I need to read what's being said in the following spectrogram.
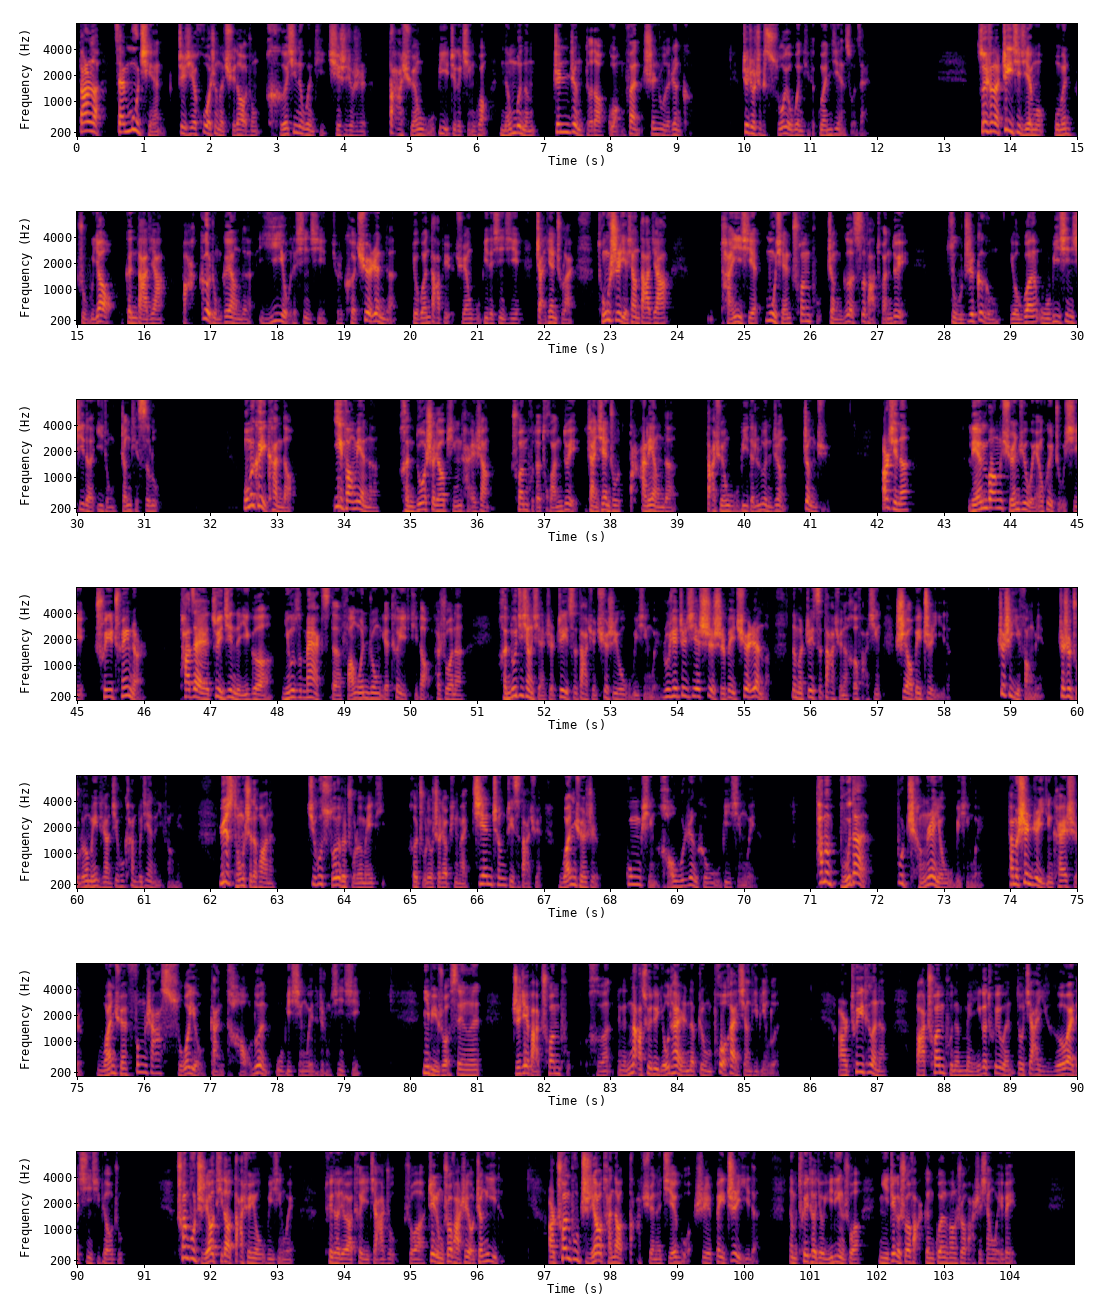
当然了，在目前这些获胜的渠道中，核心的问题其实就是大选舞弊这个情况能不能真正得到广泛深入的认可，这就是所有问题的关键所在。所以说呢，这一期节目我们主要跟大家。把各种各样的已有的信息，就是可确认的有关大选舞弊的信息展现出来，同时也向大家谈一些目前川普整个司法团队组织各种有关舞弊信息的一种整体思路。我们可以看到，一方面呢，很多社交平台上，川普的团队展现出大量的大选舞弊的论证证据，而且呢，联邦选举委员会主席 Trey Trainer。他在最近的一个 Newsmax 的访问中也特意提到，他说呢，很多迹象显示这次大选确实有舞弊行为。如果这些事实被确认了，那么这次大选的合法性是要被质疑的。这是一方面，这是主流媒体上几乎看不见的一方面。与此同时的话呢，几乎所有的主流媒体和主流社交平台坚称这次大选完全是公平，毫无任何舞弊行为的。他们不但不承认有舞弊行为。他们甚至已经开始完全封杀所有敢讨论舞弊行为的这种信息。你比如说，CNN 直接把川普和那个纳粹对犹太人的这种迫害相提并论，而推特呢，把川普的每一个推文都加以额外的信息标注。川普只要提到大选有舞弊行为，推特就要特意加注说这种说法是有争议的；而川普只要谈到大选的结果是被质疑的。那么推特就一定说你这个说法跟官方说法是相违背的。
